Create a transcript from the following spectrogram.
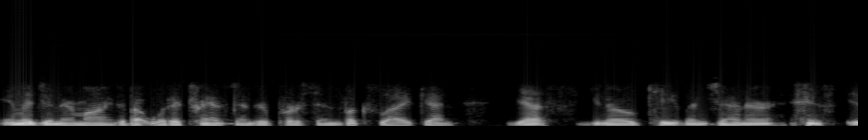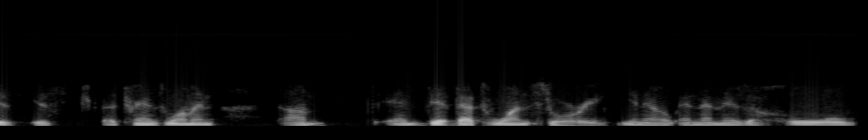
image in their mind about what a transgender person looks like, and yes, you know, Caitlyn Jenner is is, is a trans woman. Um, and th- that's one story, you know, and then there's a whole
